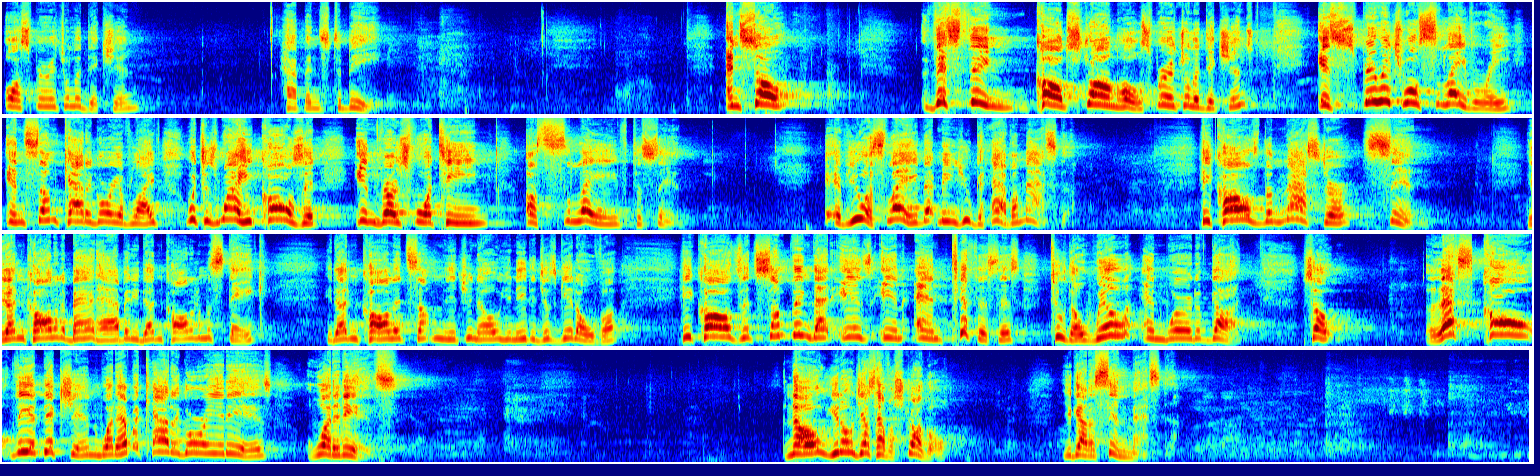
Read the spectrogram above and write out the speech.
or spiritual addiction happens to be. And so, this thing called stronghold, spiritual addictions, is spiritual slavery in some category of life, which is why he calls it in verse 14 a slave to sin. If you're a slave, that means you have a master. He calls the master sin. He doesn't call it a bad habit, he doesn't call it a mistake, he doesn't call it something that you know you need to just get over. He calls it something that is in antithesis to the will and word of God. So let's call the addiction, whatever category it is, what it is. No, you don't just have a struggle, you got a sin master.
